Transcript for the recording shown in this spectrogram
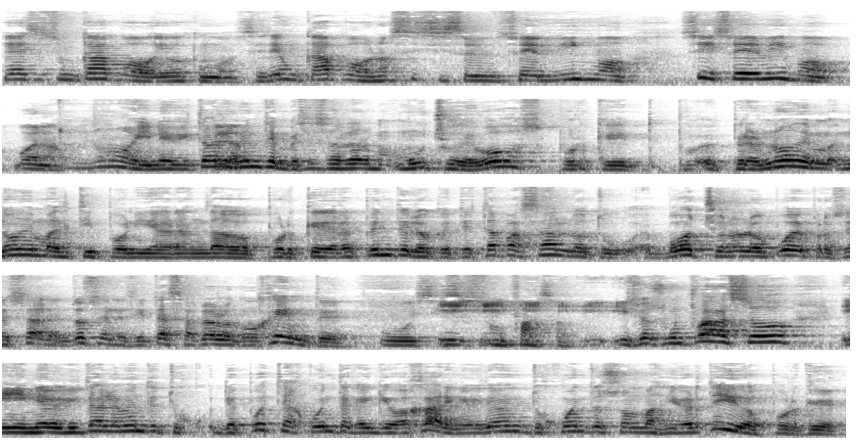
Eh, ese es un capo. Y vos, como, ¿sería un capo? No sé si soy, soy el mismo. Sí, soy el mismo. Bueno, No, inevitablemente empezás a hablar mucho de vos, porque, pero no de, no de mal tipo ni agrandado, porque de repente lo que te está pasando, tu bocho no lo puede procesar, entonces necesitas hablarlo con gente. Uy, sí, y, sos un y- faso. y- y sos un faso, y inevitablemente después te das cuenta que hay que bajar, inevitablemente tus cuentos son más divertidos, porque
